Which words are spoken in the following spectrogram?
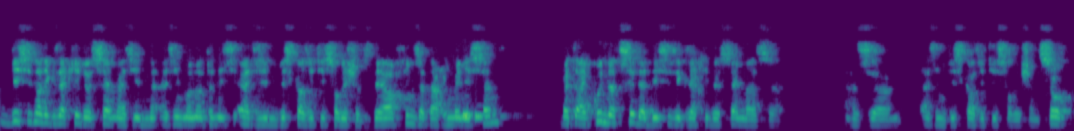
this is not exactly the same as in as in monotonicity as in viscosity solutions. There are things that are reminiscent, but I could not say that this is exactly the same as uh, as um, as in viscosity solutions. So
